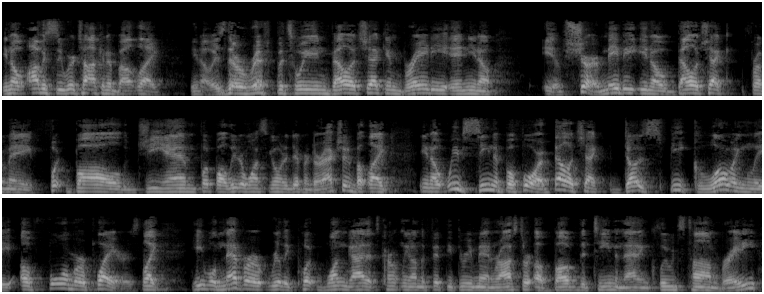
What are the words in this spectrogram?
you know, obviously we're talking about like, you know, is there a rift between Belichick and Brady? And you know, you know, sure, maybe you know Belichick from a football GM, football leader wants to go in a different direction, but like you know, we've seen it before. Belichick does speak glowingly of former players. Like, he will never really put one guy that's currently on the 53 man roster above the team, and that includes Tom Brady.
